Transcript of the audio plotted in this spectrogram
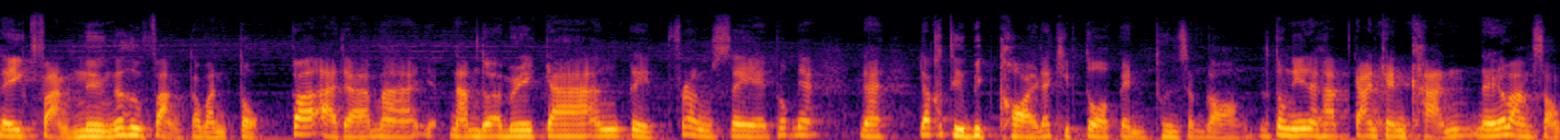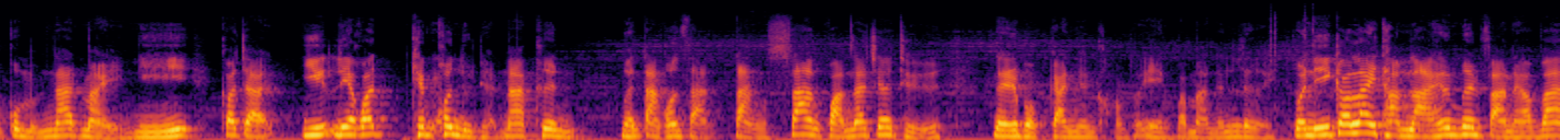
ในอีกฝั่งหนึ่งก็คือฝั่งตะวันตก ก็อาจจะมานำโดยอเมริกาอังกฤษฝรั่งเศส พวกเนี้ย นะแล้วก็ถือบิตคอยและคริปโตเป็นทุนสำรอง แล้วตรงนี้นะครับการแข่งขันในระหว่าง 2 กลุ่มอำนาจใหม่นี้ ก็จะเรียกว่าเข้มข้นดุเดือดมากขึ้น เหมือนต่างคนต่างต่างสร้างความน่าเชื่อถือในระบบการเงินของตัวเองประมาณนั้นเลย วันนี้ก็ไล่ไทำลายให้เพื่อนๆฟังนะครับว่า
